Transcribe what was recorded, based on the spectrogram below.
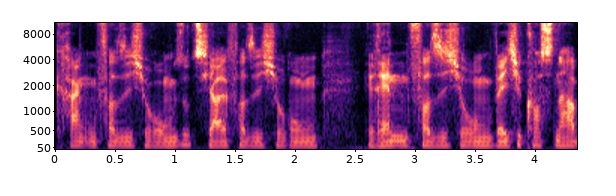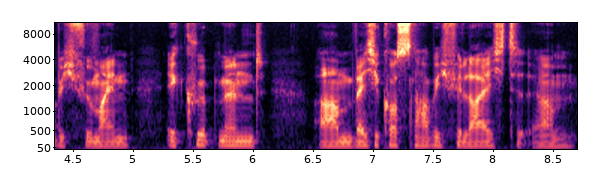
Krankenversicherung, Sozialversicherung, Rentenversicherung, welche Kosten habe ich für mein Equipment, ähm, welche Kosten habe ich vielleicht, ähm,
